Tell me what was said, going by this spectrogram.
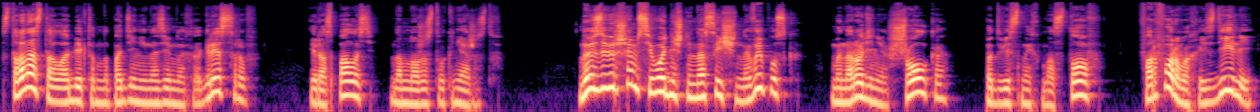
Страна стала объектом нападений наземных агрессоров и распалась на множество княжеств. Ну и завершим сегодняшний насыщенный выпуск мы на родине шелка, подвесных мостов, фарфоровых изделий,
